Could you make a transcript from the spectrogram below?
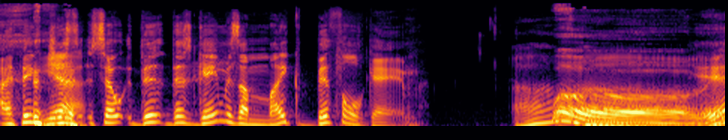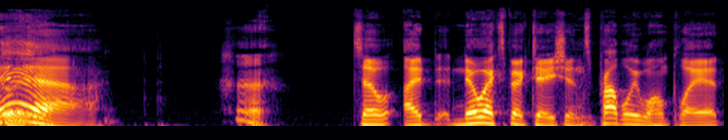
I think Yeah. just so th- this game is a Mike Bithell game. Oh. Whoa! Yeah. Huh. So I no expectations. Probably won't play it.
